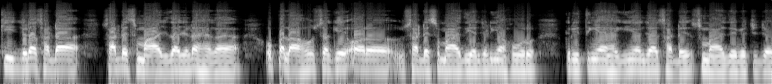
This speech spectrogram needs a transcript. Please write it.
ਕਿ ਜਿਹੜਾ ਸਾਡਾ ਸਾਡੇ ਸਮਾਜ ਦਾ ਜਿਹੜਾ ਹੈਗਾ ਆ ਉਹ ਭਲਾ ਹੋ ਸਕੇ ਔਰ ਸਾਡੇ ਸਮਾਜ ਦੀਆਂ ਜਿਹੜੀਆਂ ਹੋਰ ਕ੍ਰਿਤੀਆਂ ਹੈਗੀਆਂ ਜਾਂ ਸਾਡੇ ਸਮਾਜ ਦੇ ਵਿੱਚ ਜੋ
